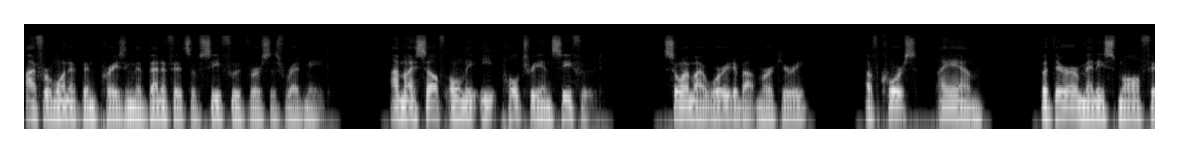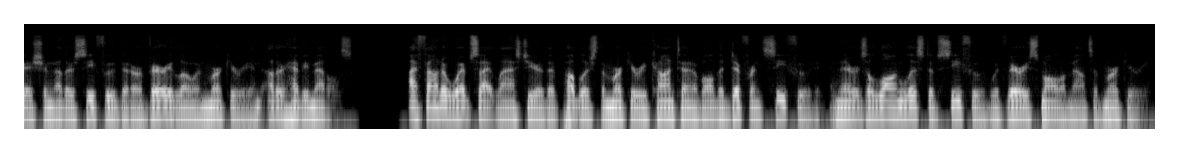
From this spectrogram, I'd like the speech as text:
I, for one, have been praising the benefits of seafood versus red meat. I myself only eat poultry and seafood. So, am I worried about mercury? Of course, I am. But there are many small fish and other seafood that are very low in mercury and other heavy metals. I found a website last year that published the mercury content of all the different seafood, and there is a long list of seafood with very small amounts of mercury.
